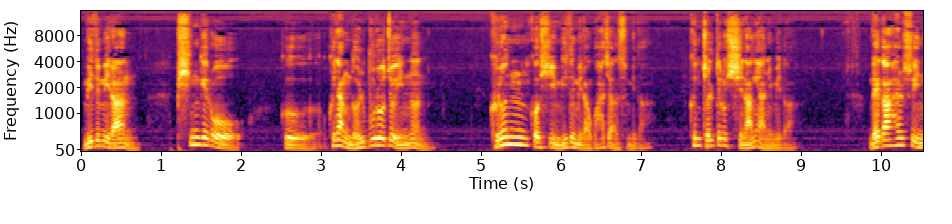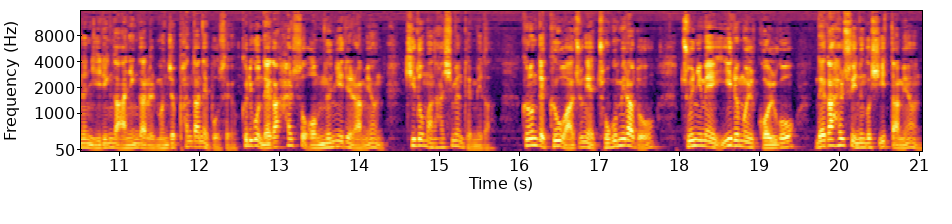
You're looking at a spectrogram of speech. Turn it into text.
믿음이란 핑계로 그 그냥 널브러져 있는 그런 것이 믿음이라고 하지 않습니다. 그건 절대로 신앙이 아닙니다. 내가 할 수 있는 일인가 아닌가를 먼저 판단해 보세요. 그리고 내가 할 수 없는 일이라면 기도만 하시면 됩니다. 그런데 그 와중에 조금이라도 주님의 이름을 걸고 내가 할 수 있는 것이 있다면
